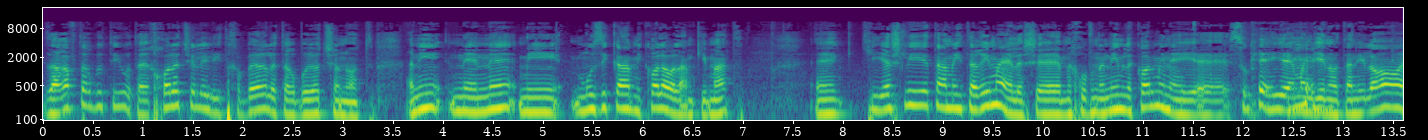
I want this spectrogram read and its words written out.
זה הרב תרבותיות, היכולת שלי להתחבר לתרבויות שונות. אני נהנה ממוזיקה מכל העולם כמעט, אה, כי יש לי את המיתרים האלה שמכווננים לכל מיני אה, סוגי אה, מנגינות. אני לא...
